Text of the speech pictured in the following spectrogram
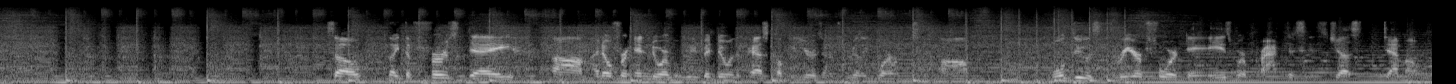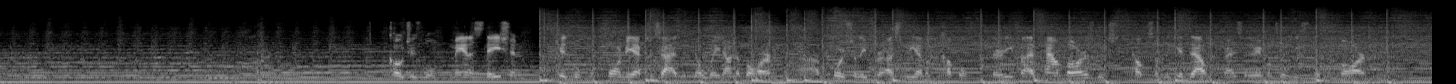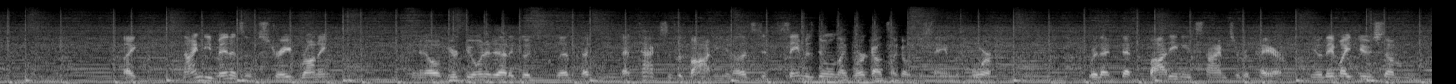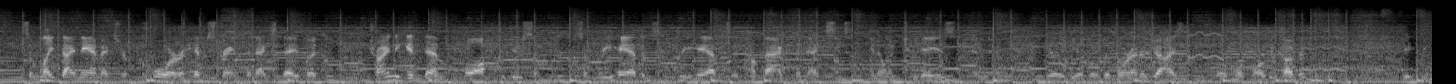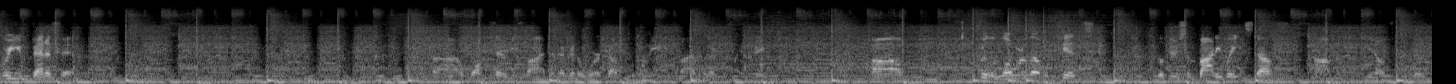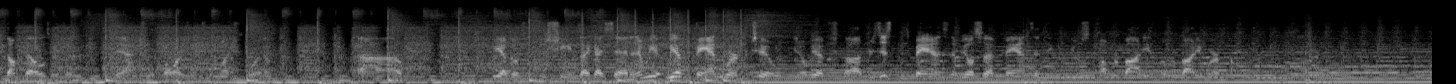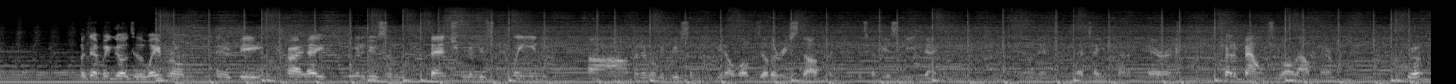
So like the first day, um, I know for indoor, what we've been doing the past couple years, and it's really worked. Um, we'll do three or four days where practice is just demo coaches will man a station. Kids will perform the exercise with no weight on the bar. Fortunately for us, we have a couple 35 pound bars, which helps some of the kids out, right? So they're able to at least lift the bar. Like 90 minutes of straight running, you know, if you're doing it at a good clip, that, that taxes the body. You know, that's the same as doing like workouts, like I was just saying before, where that, that body needs time to repair. You know, they might do some some light dynamics or core or hip strength the next day, but trying to get them off to do some some rehab and some rehab to come back the next, you know, in two days and, really be a little bit more energized, a little more, more recovered, where you benefit. Uh, 135, and they're going to work up to 185, whatever it might be. Um, for the lower level kids, they'll do some body weight stuff. Um, you know, the dumbbells or the, the actual bars are too much for them. Uh, we have those machines, like I said, and then we, we have band work too. You know, we have uh, resistance bands, and then we also have bands that they can do some upper body and lower body work. But then we go to the weight room, and it would be, all right, hey, we're gonna do some bench, we're gonna do some clean, um, and then we're gonna do some, you know, auxiliary stuff, and it's gonna be a speed day. You know, and that's how you kind of pair it, try to balance it all out there.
